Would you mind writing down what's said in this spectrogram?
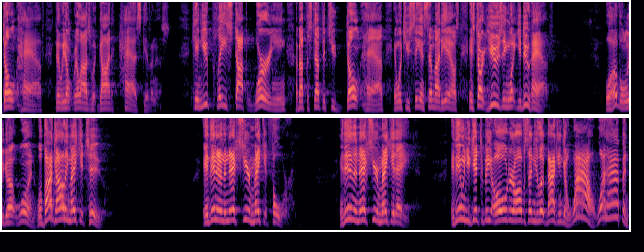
don't have that we don't realize what God has given us. Can you please stop worrying about the stuff that you don't have and what you see in somebody else and start using what you do have? Well, I've only got one. Well, by golly, make it two. And then in the next year, make it four. And then the next year, make it eight. And then when you get to be older, all of a sudden you look back and go, wow, what happened?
